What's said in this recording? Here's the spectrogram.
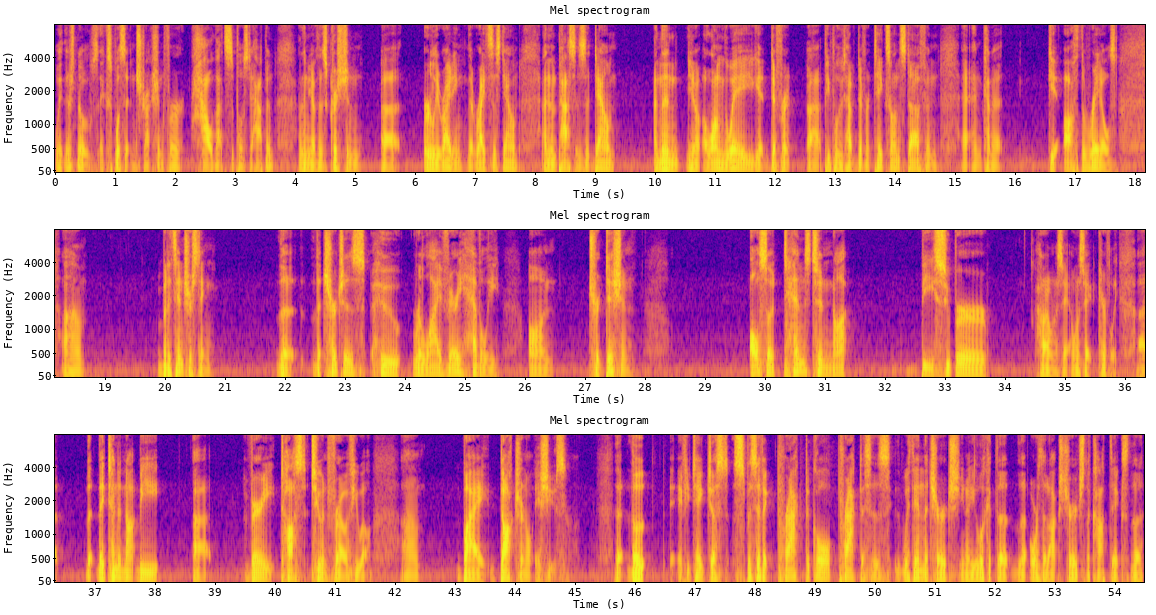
wait, there's no explicit instruction for how that's supposed to happen. And then you have this Christian uh, early writing that writes this down and then passes it down. And then, you know, along the way, you get different uh, people who have different takes on stuff and and kind of get off the rails. Um, but it's interesting the the churches who rely very heavily on tradition also tend to not be super how do I want to say it? I want to say it carefully. Uh, they tend to not be uh, very tossed to and fro, if you will, um, by doctrinal issues. The, the, if you take just specific practical practices within the church, you know, you look at the, the Orthodox Church, the Coptics, the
